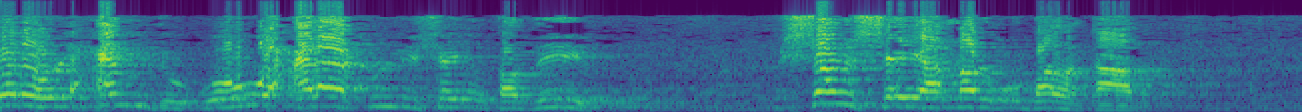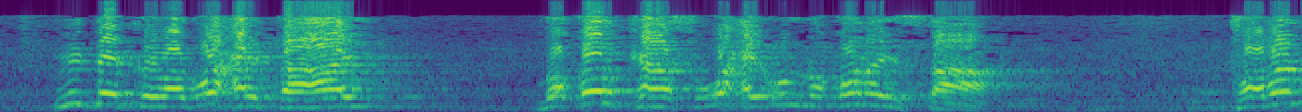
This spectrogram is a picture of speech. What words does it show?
walahu alxamdu wa huwa calaa kulli shayin qadiir shan shayaa nabigu u ballan qaaday midda koowaad waxay tahay boqolkaasu waxay u noqonaysaa toban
